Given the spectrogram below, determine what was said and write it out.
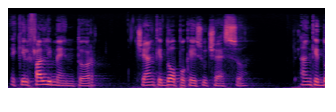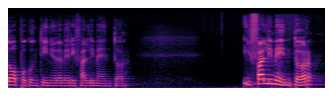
è che il fallimentor c'è anche dopo che hai successo, anche dopo continui ad avere i fallimentor. Il fallimentor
